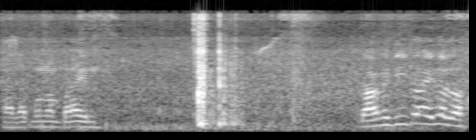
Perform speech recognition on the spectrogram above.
Hanap mo ng pain. Dami dito idol oh.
